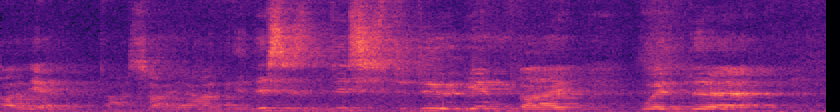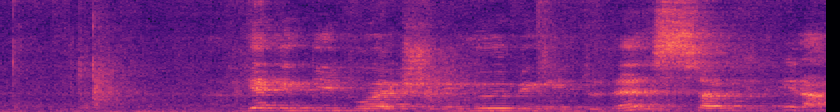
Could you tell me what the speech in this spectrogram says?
Oh yeah, no, sorry, this is this is to do again by with uh, getting people actually moving into this. So you know,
